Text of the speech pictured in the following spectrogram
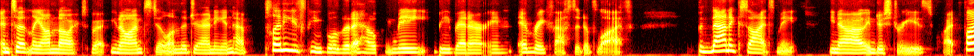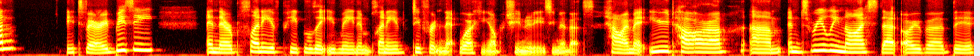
and certainly i'm no expert you know i'm still on the journey and have plenty of people that are helping me be better in every facet of life but that excites me you know our industry is quite fun it's very busy And there are plenty of people that you meet and plenty of different networking opportunities. You know, that's how I met you, Tara. Um, and it's really nice that over the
